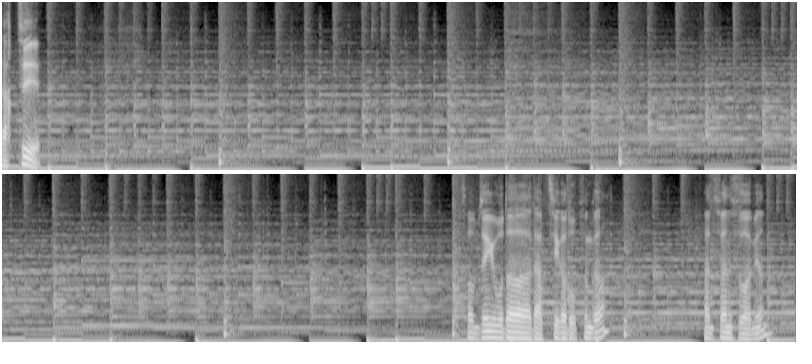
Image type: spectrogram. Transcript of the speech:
낙지 점쟁이보다 낙지가 높은가? 한산수하면?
